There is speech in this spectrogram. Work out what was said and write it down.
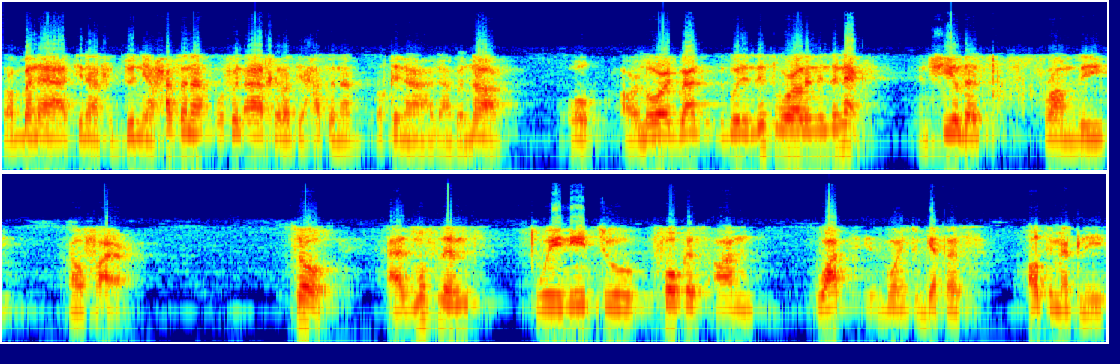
ربنا آتنا في الدنيا حسنة وفي الآخرة حسنة وقنا عذاب النار. Oh, our Lord grant us the good in this world and in the next, and shield us from the hellfire. So, as Muslims, we need to focus on what is going to get us ultimately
